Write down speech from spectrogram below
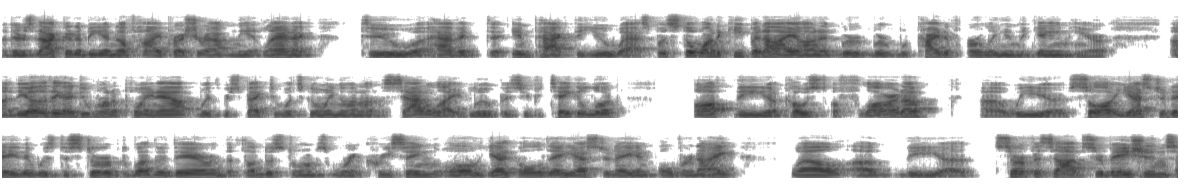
there's not going to be enough high pressure out in the Atlantic to have it impact the U.S. But still want to keep an eye on it. We're, we're, we're kind of early in the game here. Uh, the other thing I do want to point out with respect to what's going on on the satellite loop is if you take a look off the uh, coast of Florida, uh, we uh, saw yesterday there was disturbed weather there, and the thunderstorms were increasing all all day yesterday and overnight. Well, uh, the uh, surface observations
